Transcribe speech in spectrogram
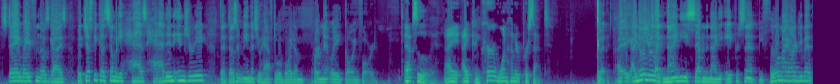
Stay away from those guys. But just because somebody has had an injury, that doesn't mean that you have to avoid them permanently going forward. absolutely. I I concur 100%. Good. I, I know you're like 97 to 98 percent before my argument,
